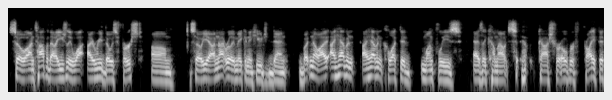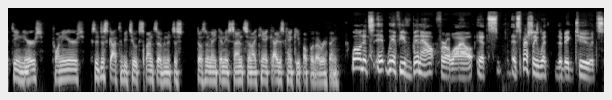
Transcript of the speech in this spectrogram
So on top of that, I usually wa- I read those first. Um, so yeah, I'm not really making a huge dent. But no, I, I haven't I haven't collected monthlies as they come out. Gosh, for over probably 15 years, 20 years, because it just got to be too expensive, and it just doesn't make any sense. And I can't I just can't keep up with everything. Well, and it's it, if you've been out for a while, it's especially with the big two. It's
